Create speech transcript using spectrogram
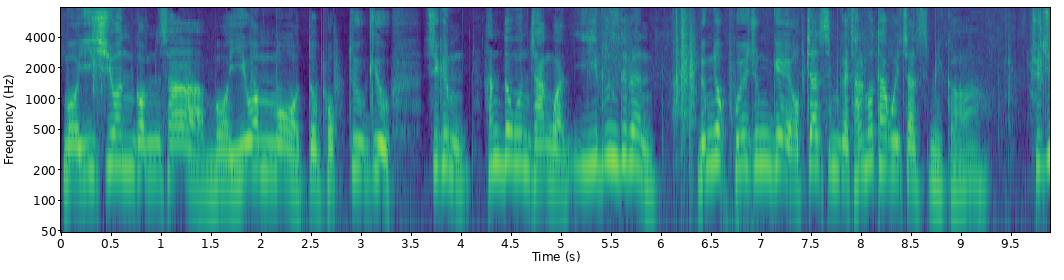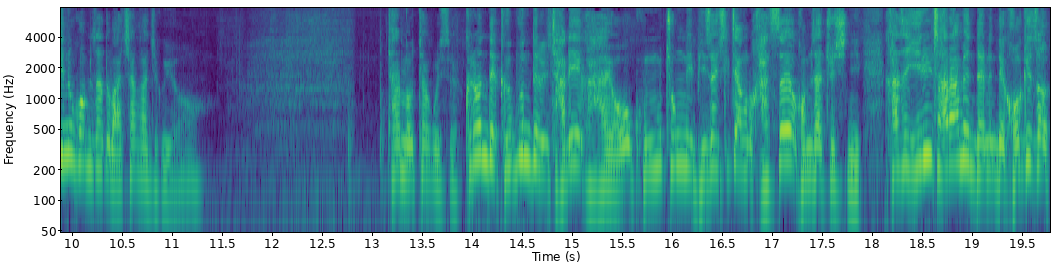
뭐 이시원 검사, 뭐 이원모, 또 복두규, 지금 한동훈 장관 이분들은 능력 보여준 게 없지 않습니까? 잘못하고 있지 않습니까? 주진우 검사도 마찬가지고요. 잘 못하고 있어요. 그런데 그분들 자리에 가요. 국무총리 비서실장으로 갔어요. 검사 출신이. 가서 일 잘하면 되는데 거기서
